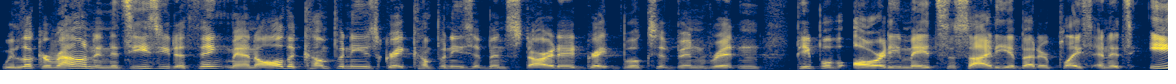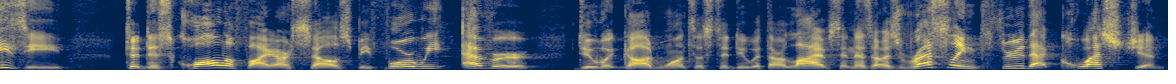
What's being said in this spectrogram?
we look around and it's easy to think, man, all the companies, great companies have been started, great books have been written, people have already made society a better place, and it's easy to disqualify ourselves before we ever do what God wants us to do with our lives. And as I was wrestling through that question,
